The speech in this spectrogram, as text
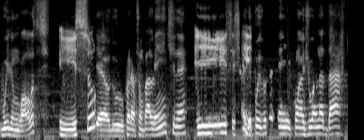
William Wallace. Isso. Que é o do Coração Valente, né? Isso, isso aí. aí. depois você tem com a Joana Dark,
